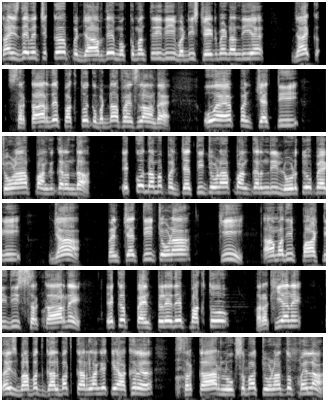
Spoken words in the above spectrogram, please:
ਤਾਂ ਇਸ ਦੇ ਵਿੱਚ ਇੱਕ ਪੰਜਾਬ ਦੇ ਮੁੱਖ ਮੰਤਰੀ ਦੀ ਵੱਡੀ ਸਟੇਟਮੈਂਟ ਆਂਦੀ ਹੈ ਜਾਂ ਇੱਕ ਸਰਕਾਰ ਦੇ ਪੱਖ ਤੋਂ ਇੱਕ ਵੱਡਾ ਫੈਸਲਾ ਆਂਦਾ ਹੈ। ਉਹ ਹੈ ਪੰਚਾਇਤੀ ਚੋਣਾਂ ਭੰਗ ਕਰਨ ਦਾ। ਇੱਕੋ ਦਮ ਪੰਚਾਇਤੀ ਚੋਣਾਂ ਭੰਗ ਕਰਨ ਦੀ ਲੋੜ ਕਿਉਂ ਪੈ ਗਈ? ਜਾਂ ਪੰਚਾਇਤੀ ਚੋਣਾਂ ਕੀ ਆਮ ਆਦਮੀ ਪਾਰਟੀ ਦੀ ਸਰਕਾਰ ਨੇ ਇੱਕ ਪੈਂਤੜੇ ਦੇ ਪੱਖ ਤੋਂ ਰੱਖੀਆਂ ਨੇ? ਤਾਂ ਇਸ ਬਾਬਤ ਗੱਲਬਾਤ ਕਰ ਲਾਂਗੇ ਕਿ ਆਖਰ ਸਰਕਾਰ ਲੋਕ ਸਭਾ ਚੋਣਾਂ ਤੋਂ ਪਹਿਲਾਂ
